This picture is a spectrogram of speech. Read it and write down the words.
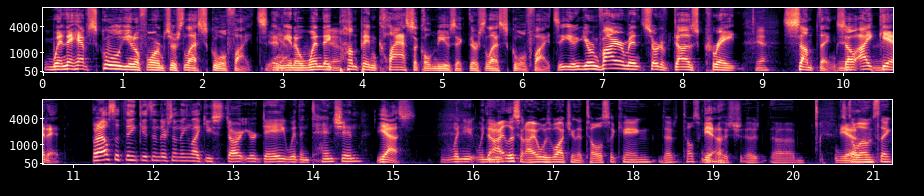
when they have school uniforms, there's less school fights, and you know when they Yeah. pump in classical music, there's less school fights. Your, your environment sort of does create Yeah. something. So I get it. But I also think isn't there something like you start your day with intention Yes. when you when you I, listen, I was watching the Tulsa King, that Tulsa King, Yeah. the sh- uh, uh, Yeah. Stallone's thing,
